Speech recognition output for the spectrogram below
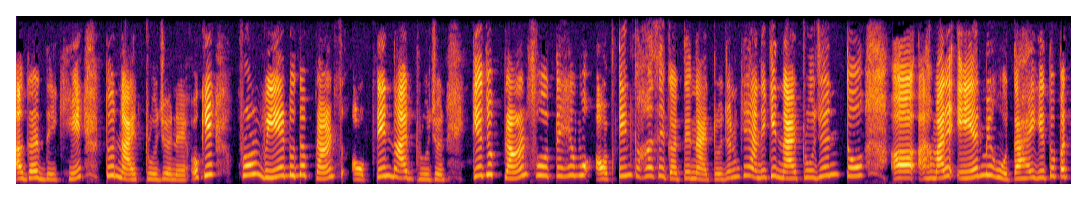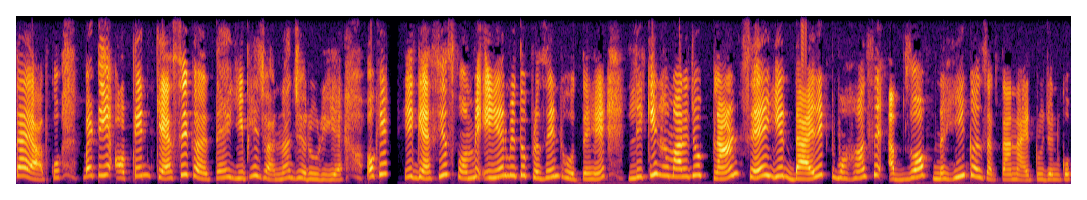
अगर देखें तो नाइट्रोजन है okay? From where do the plants obtain nitrogen? के जो प्लांट्स होते हैं वो ऑप्टेन कहाँ से करते हैं? नाइट्रोजन के यानी कि नाइट्रोजन तो आ, हमारे एयर में होता है ये तो पता है आपको बट ये ऑप्टेन कैसे करते हैं ये भी जानना ज़रूरी है ओके? ये गैसियस फॉर्म में एयर में तो प्रेजेंट होते हैं, लेकिन हमारे जो प्लांट्स है, ये डायरेक्ट वहाँ से अब्जॉर्ब नहीं कर सकता नाइट्रोजन को।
